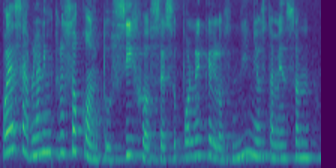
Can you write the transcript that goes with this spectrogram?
Puedes hablar incluso con tus hijos. Se supone que los niños también son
